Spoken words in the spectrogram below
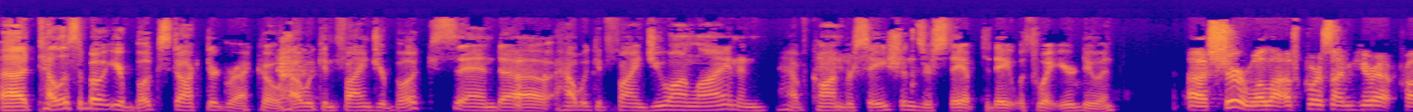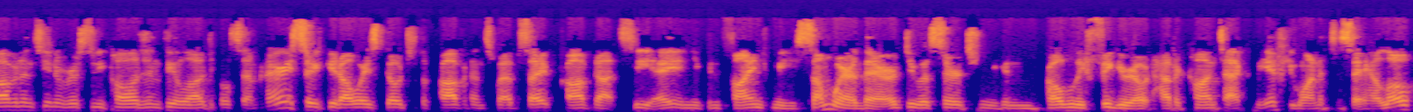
Uh, tell us about your books, Dr. Greco, how we can find your books and uh, how we could find you online and have conversations or stay up to date with what you're doing. Uh, sure. Well, of course, I'm here at Providence University College and Theological Seminary, so you could always go to the Providence website, prov.ca, and you can find me somewhere there. Do a search, and you can probably figure out how to contact me if you wanted to say hello.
